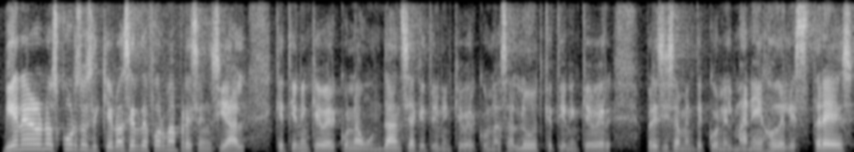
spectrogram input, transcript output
Vienen unos cursos que quiero hacer de forma presencial que tienen que ver con la abundancia, que tienen que ver con la salud, que tienen que ver precisamente con el manejo del estrés,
